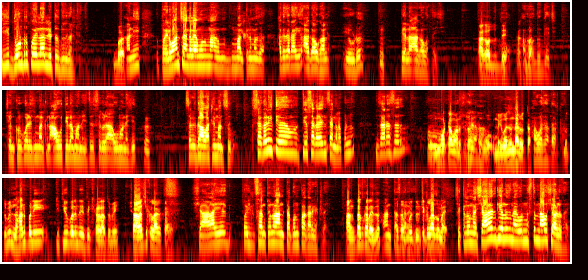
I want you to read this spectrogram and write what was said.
ती दोन रुपयाला लिटर दूध घालत होती बर आणि पैलवान चांगला आहे म्हणून मा- मालकीने माझा अगं जरा आगाव घाल एवढं. त्याला आगाव वाटायची आगाव दूध दे हा, आगाव. दूध द्यायची शंकरकोळ्याची मालकीन आऊ तिला म्हणायची सगळं आऊ म्हणायची हं. सगळी गावातली माणसं सगळी ते ते सगळ्यांनी चांगला पण जरासं अं, मोठा माणूस होता हा. व- म्हणजे वजनदार होता हा वजनदार होता. मग तुम्ही लहानपणी किती पर्यंत इथे खेळला तुम्ही शाळा शिकला का काय शाळा एक पहिली सांगतो ना अंग टाकून पगार घेतलाय. अंगठाच करायचं? अंगठाच शिकलाच नाही. शिकलो नाही. शाळेत गेलोच नाही नुसतं नाव शाळेत आहे.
